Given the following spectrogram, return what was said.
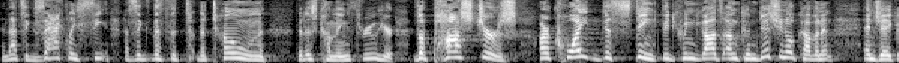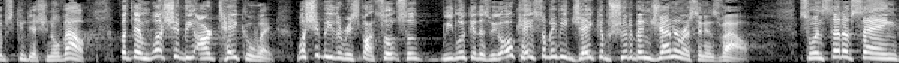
And that's exactly that's the, the tone that is coming through here. The postures are quite distinct between God's unconditional covenant and Jacob's conditional vow. But then what should be our takeaway? What should be the response? So, so we look at this, we go, okay, so maybe Jacob should have been generous in his vow. So instead of saying,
